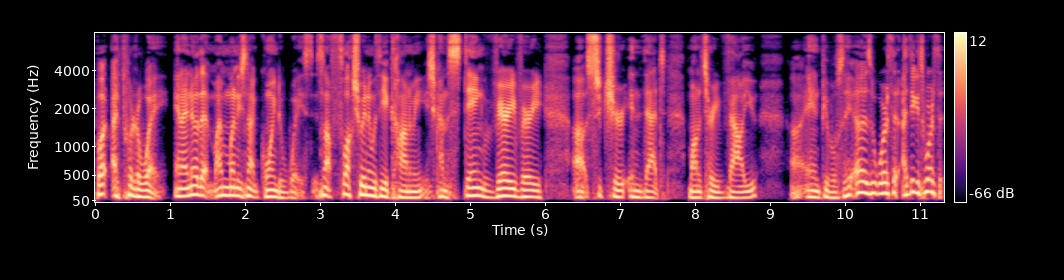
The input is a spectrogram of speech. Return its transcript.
But I put it away. And I know that my money's not going to waste. It's not fluctuating with the economy. It's kind of staying very, very uh, secure in that monetary value. Uh, and people say, oh, is it worth it? I think it's worth it.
